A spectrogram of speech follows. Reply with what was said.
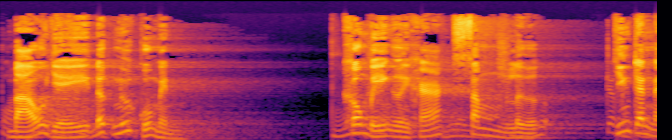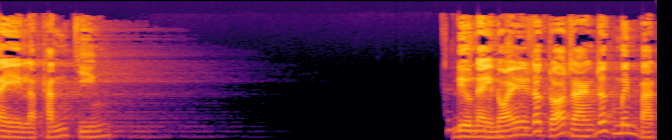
Bảo vệ đất nước của mình. Không bị người khác xâm lược. Chiến tranh này là thánh chiến Điều này nói rất rõ ràng, rất minh bạch.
